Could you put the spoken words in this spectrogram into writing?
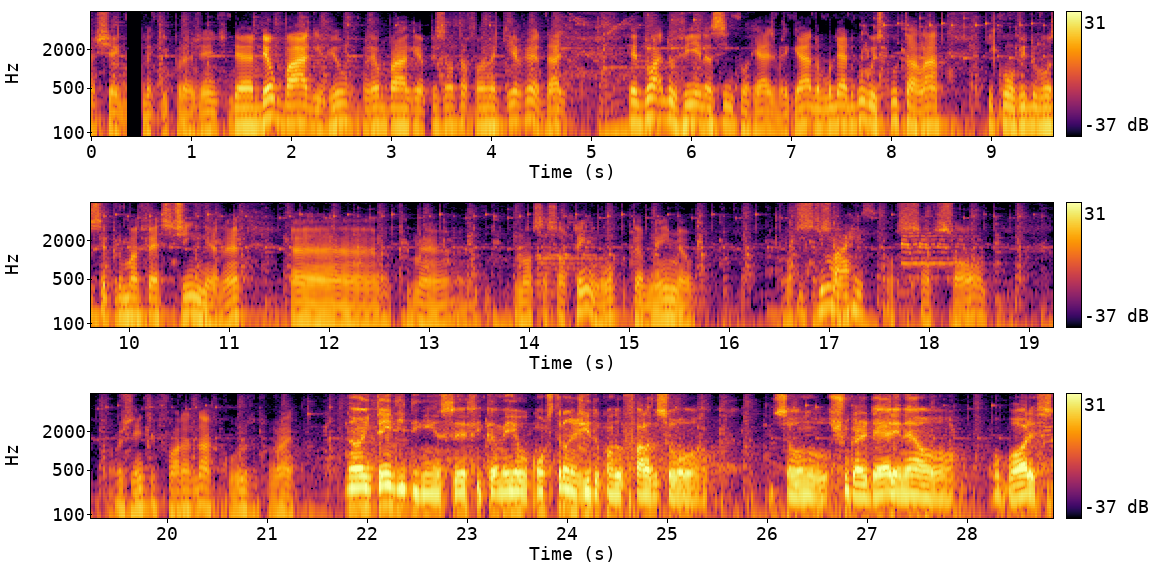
ah, chegando aqui pra gente. De- Deu bug, viu? Deu bug. A pessoa tá falando aqui, é verdade. Eduardo Vieira, 5 reais, obrigado. Mulher do Google, escuta lá e convido você pra uma festinha, né? Ah, é, nossa, só tem louco também, meu. Nossa, Demais. Só, só, só, só gente fora da curva, vai. Não, entendi, Diguinho. Você fica meio constrangido quando fala do seu, do seu Sugar Daddy, né? O, o Boris.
